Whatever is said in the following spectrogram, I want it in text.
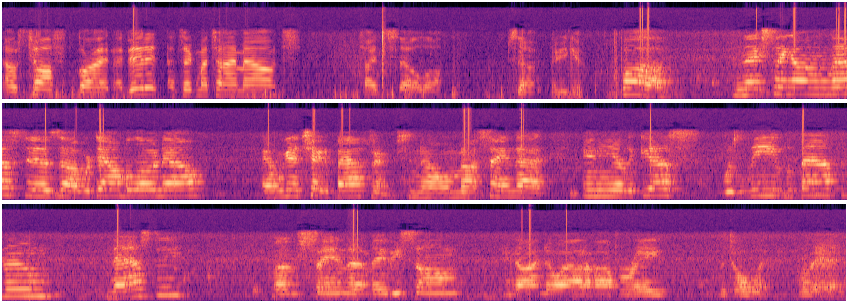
That was tough, but I did it. I took my time out, tied the cell up. So, there you go. Uh, next thing on the list is uh, we're down below now and we're going to check the bathrooms. Know, I'm not saying that any of the guests would leave the bathroom nasty. I'm saying that maybe some do not know how to operate the toilet or the head.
